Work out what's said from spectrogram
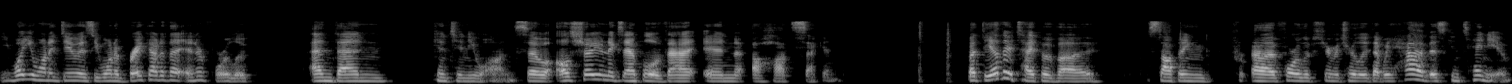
What you want to do is you want to break out of that inner for loop and then continue on. So I'll show you an example of that in a hot second. But the other type of uh, stopping uh, for loops prematurely that we have is continue,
